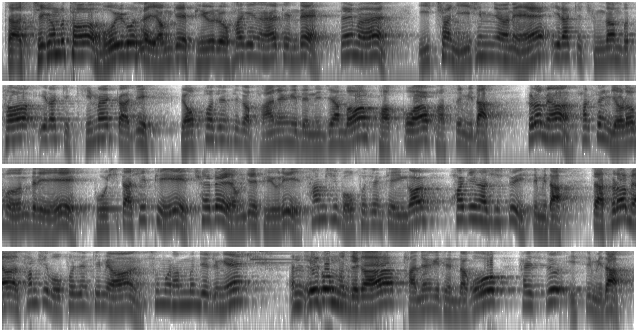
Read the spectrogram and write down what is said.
자, 지금부터 모의고사 연계 비율을 확인을 할 텐데, 쌤은 2020년에 1학기 중간부터 1학기 기말까지 몇 퍼센트가 반영이 됐는지 한번 갖고와 봤습니다. 그러면 학생 여러분들이 보시다시피 최대 연계 비율이 35%인 걸 확인하실 수 있습니다. 자, 그러면 35%면 21문제 중에 한 7문제가 반영이 된다고 할 수 있습니다.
